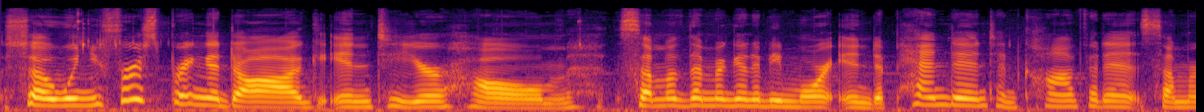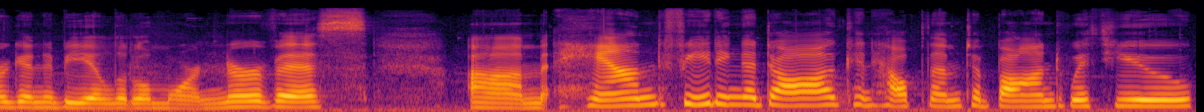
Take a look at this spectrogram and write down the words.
So when you first bring a dog into your home, some of them are going to be more independent and confident, some are going to be a little more nervous. Um, hand feeding a dog can help them to bond with you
